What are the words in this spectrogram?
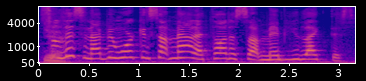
So Yeah. listen, I've been working something out. I thought of something. Maybe you like this.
